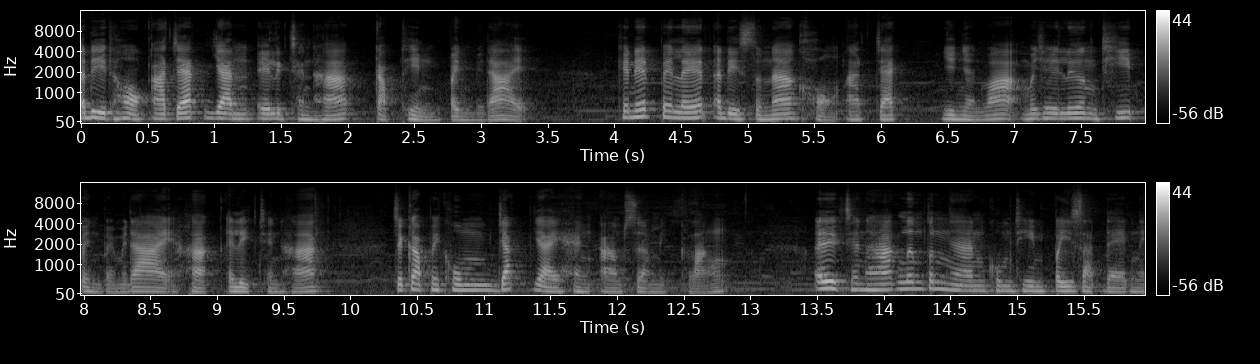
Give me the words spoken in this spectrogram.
อดีตหอกอาแจ็คยันเอลิกเชนฮากกลับถิ่นเป็นไปได้เคนเนตเปเลสอดีตสนหน้าของอาแจ็คยืนยันว่าไม่ใช่เรื่องที่เป็นไปไม่ได้ หากเอลิกเชนฮาร์กจะกลับไปคุมยักษ์ใหญ่แห่งอาร์มสเตอร์ดัมอีกครั้งเอริกเชนฮากเริ่มต้นงานคุมทีมปีศาจแดงใน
